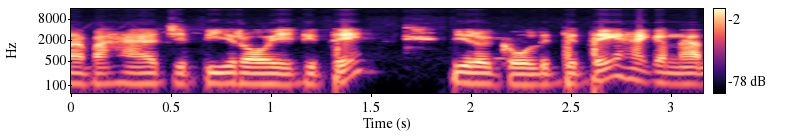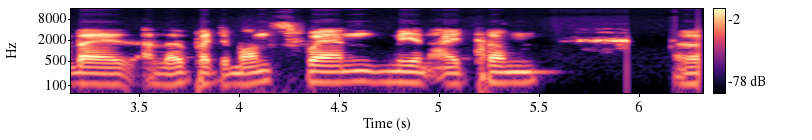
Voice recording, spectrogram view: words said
តែប្រហែលជា200ទៀតទេ200 gold ទៀតទេហើយកណាដែលឥឡូវបច្ចុប្បន្ន Sven មាន item អឺ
